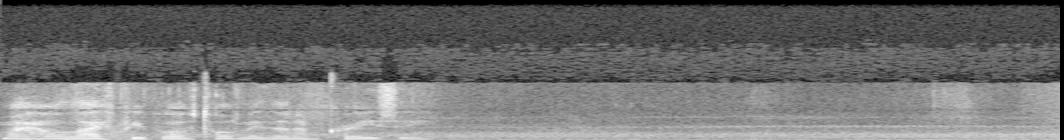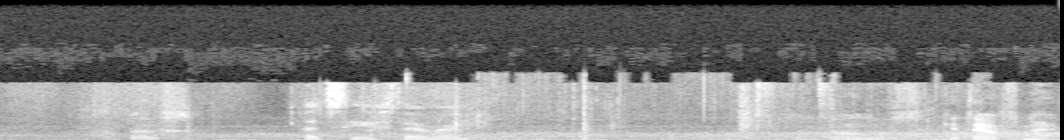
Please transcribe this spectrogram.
My whole life, people have told me that I'm crazy. Let's see if they're right. No, Luce. Get down from there.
